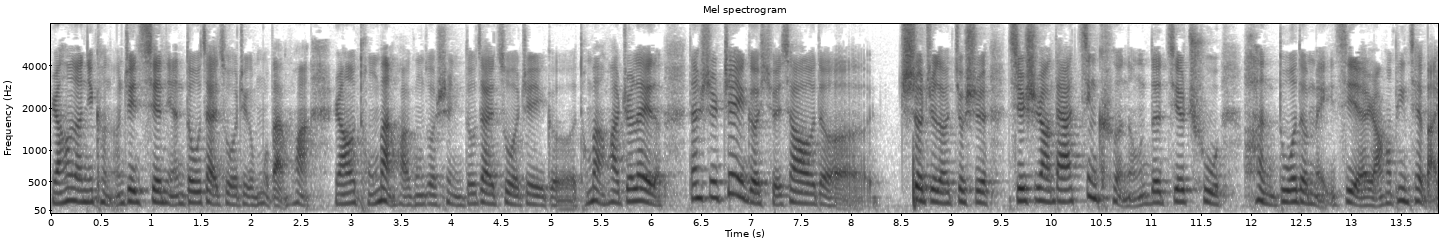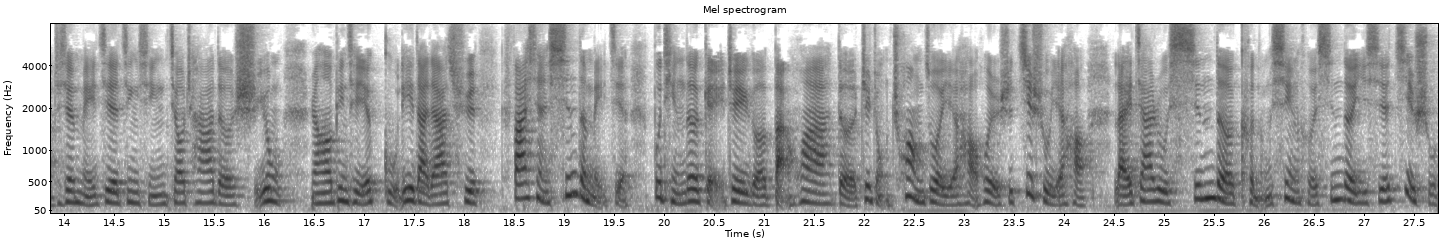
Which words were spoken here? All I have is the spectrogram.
然后呢，你可能这些年都在做这个木板画，然后铜版画工作室你都在做这个铜版画之类的，但是这个学校的。设置的就是，其实是让大家尽可能的接触很多的媒介，然后并且把这些媒介进行交叉的使用，然后并且也鼓励大家去发现新的媒介，不停的给这个版画的这种创作也好，或者是技术也好，来加入新的可能性和新的一些技术，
